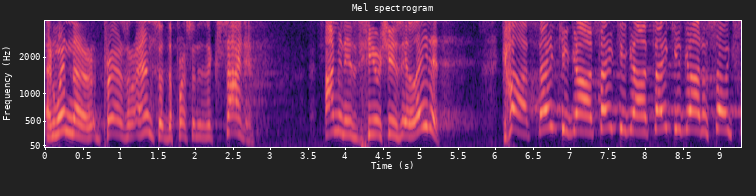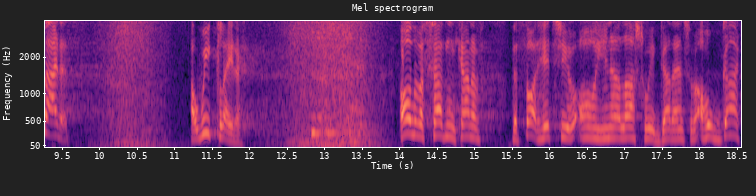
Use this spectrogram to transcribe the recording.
And when the prayers are answered, the person is excited. I mean, is he or she is elated. God, thank you, God, thank you, God, thank you, God. I'm so excited. A week later, all of a sudden, kind of the thought hits you, oh, you know, last week God answered. Oh, God,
